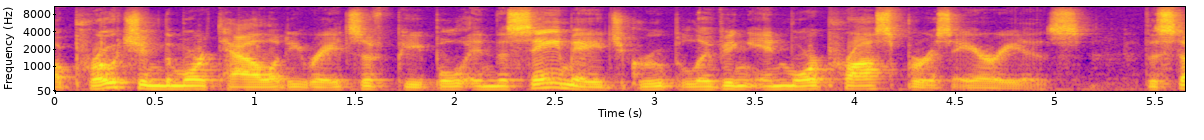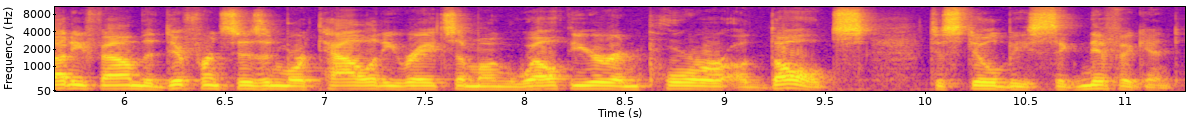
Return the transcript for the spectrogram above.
approaching the mortality rates of people in the same age group living in more prosperous areas. The study found the differences in mortality rates among wealthier and poorer adults to still be significant.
